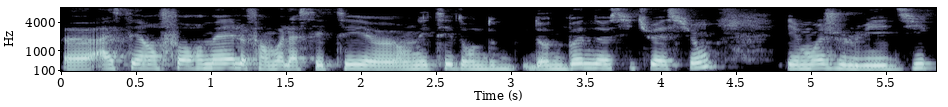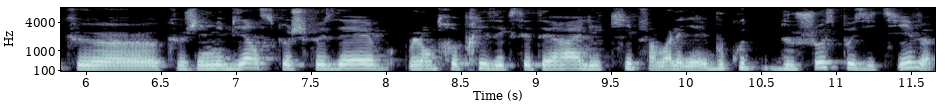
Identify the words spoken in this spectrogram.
assez informelle. Enfin voilà, c'était, on était dans de, dans de bonnes situations. Et moi, je lui ai dit que euh, que j'aimais bien ce que je faisais, l'entreprise, etc., l'équipe. Enfin voilà, il y avait beaucoup de choses positives.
